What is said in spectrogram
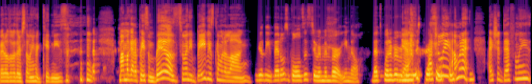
Vero's over there selling her kidneys. Mama got to pay some bills. Too many babies coming along. Really, Vettel's goals is to remember our email. That's one of her Yeah. Actually. I'm gonna. I should definitely.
